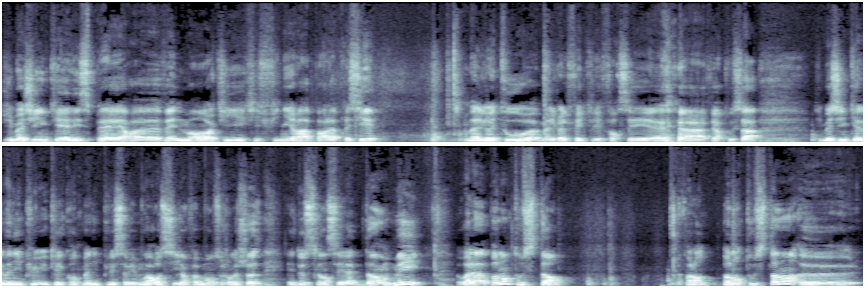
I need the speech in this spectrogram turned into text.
j'imagine qu'elle espère vainement qu'il finira par l'apprécier malgré tout, malgré le fait qu'il est forcé à faire tout ça. J'imagine qu'elle compte manipuler sa mémoire aussi, enfin bon, ce genre de choses, et de se lancer là-dedans. Mais voilà, pendant tout ce temps, pendant, tout ce temps, euh,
